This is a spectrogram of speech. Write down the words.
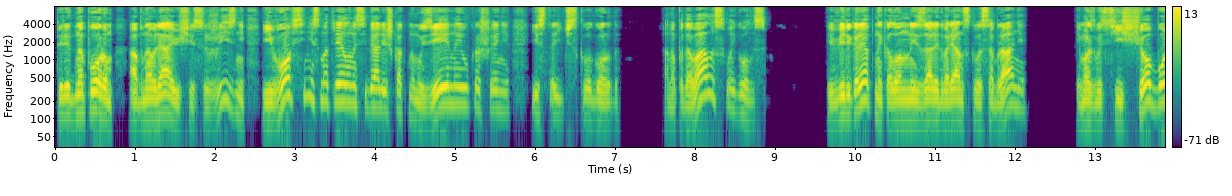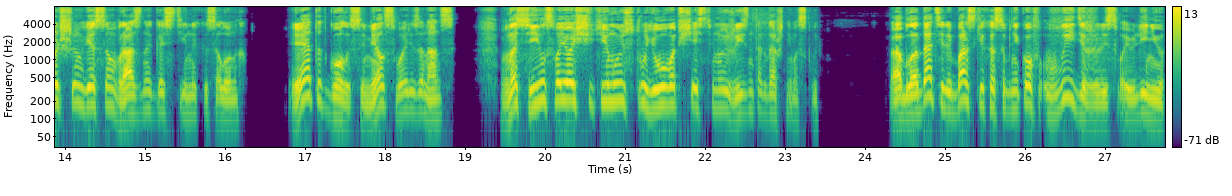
перед напором обновляющейся жизни и вовсе не смотрело на себя лишь как на музейное украшение исторического города. Оно подавало свой голос. И в великолепной колонной зале дворянского собрания, и, может быть, с еще большим весом в разных гостиных и салонах. И этот голос имел свой резонанс, вносил свою ощутимую струю в общественную жизнь тогдашней Москвы. Обладатели барских особняков выдержали свою линию,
